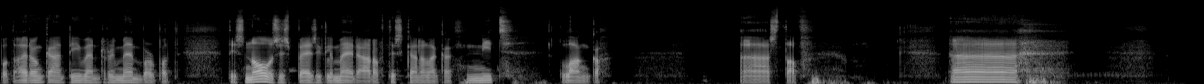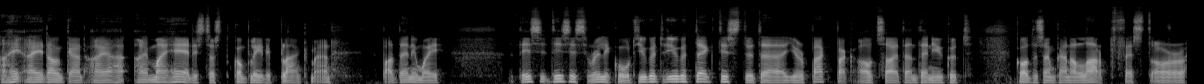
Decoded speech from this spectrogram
but I don't can't even remember, but this nose is basically made out of this kind of like a knit lanka uh, stuff. Uh, I I don't get I, I my head is just completely blank, man. But anyway, this this is really cool. You could you could take this to the, your backpack outside, and then you could go to some kind of LARP fest, or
